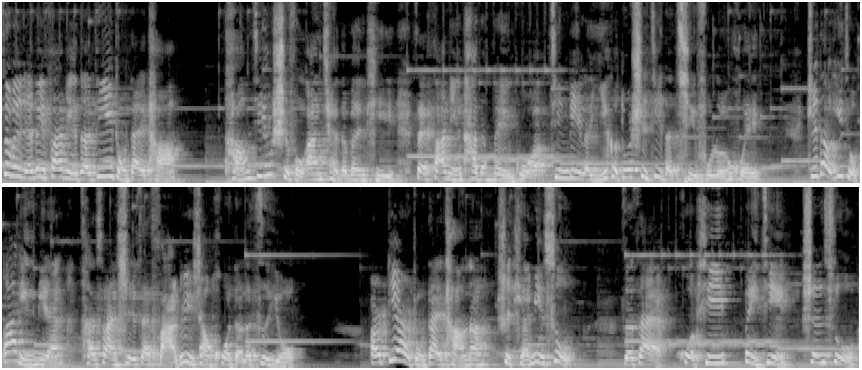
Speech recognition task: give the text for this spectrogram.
作为人类发明的第一种代糖。糖精是否安全的问题，在发明它的美国经历了一个多世纪的起伏轮回，直到1980年才算是在法律上获得了自由。而第二种代糖呢，是甜蜜素，则在获批、被禁、申诉、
